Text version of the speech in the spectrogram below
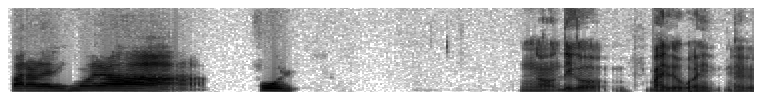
paralelismo era full. No, digo, by the way, eh,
